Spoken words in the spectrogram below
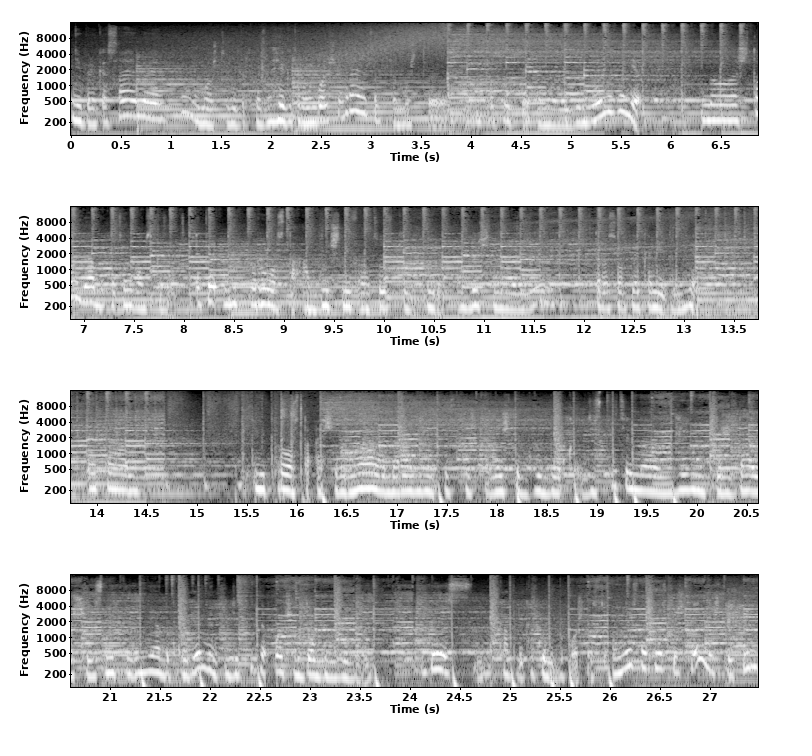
неприкасаемые. Ну, можете выбрать название, которое вам больше нравится, потому что, по сути, это не один, но нет. Но что я бы хотела вам сказать? Это не просто обычный французский фильм, обычная второсортная комедия. Нет. Это не просто очередная одноразовая пустышка, нечто глубокое, действительно в жизни утверждающее, с них необыкновенным и действительно очень добрым выбором, без капли какой-либо пошлости. У меня сложилось впечатление, что фильм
